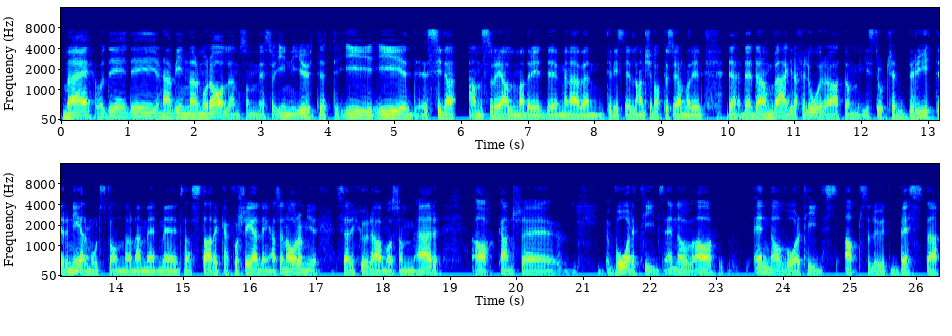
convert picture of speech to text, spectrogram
Nej, och det, det är ju den här vinnarmoralen som är så ingjutet i, i Zidans Real Madrid, men även till viss del Ancelottis Real Madrid, där, där, där de vägrar förlora, att de i stort sett bryter ner motståndarna med, med starka forceringar. Sen har de ju Sergio Ramos som är, ja, kanske vår tids, en av, ja, en av vår tids absolut bästa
